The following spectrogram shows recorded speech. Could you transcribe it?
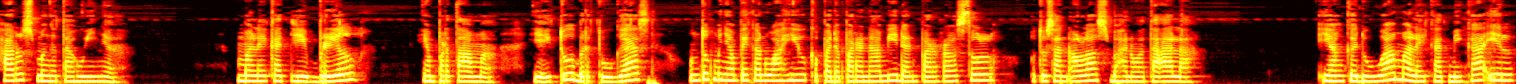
harus mengetahuinya. Malaikat Jibril yang pertama, yaitu bertugas untuk menyampaikan wahyu kepada para nabi dan para rasul utusan Allah Subhanahu wa taala. Yang kedua, malaikat Mikail,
